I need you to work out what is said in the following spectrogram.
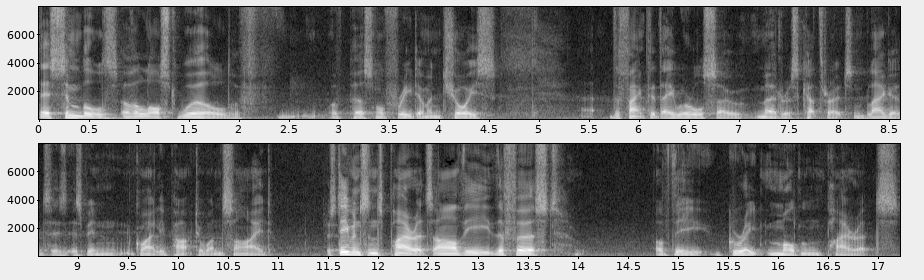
they're symbols of a lost world of, of personal freedom and choice. The fact that they were also murderous cutthroats and blackguards has, has been quietly parked to one side. Stevenson's pirates are the, the first of the great modern pirates,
